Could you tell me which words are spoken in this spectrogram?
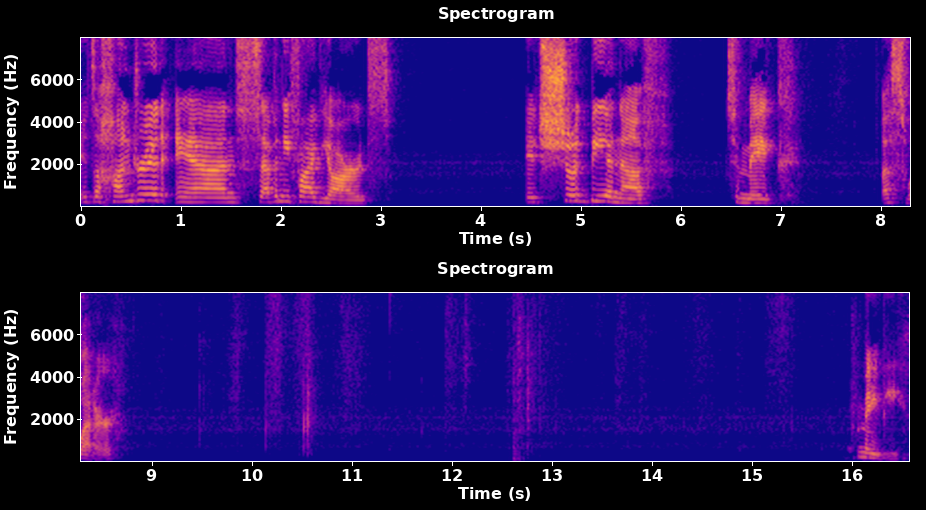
It's 175 yards. It should be enough to make a sweater. Maybe.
